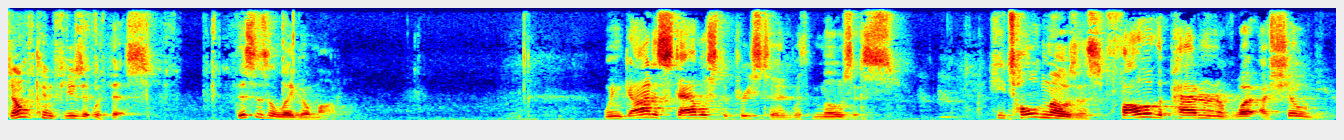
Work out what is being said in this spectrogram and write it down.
Don't confuse it with this. This is a Lego model. When God established the priesthood with Moses, he told Moses, Follow the pattern of what I showed you.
